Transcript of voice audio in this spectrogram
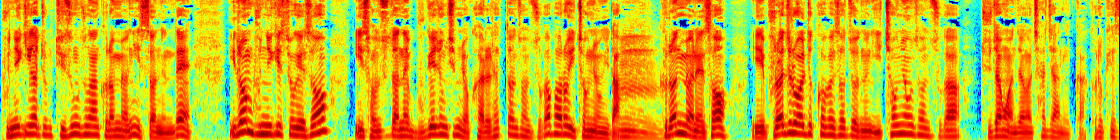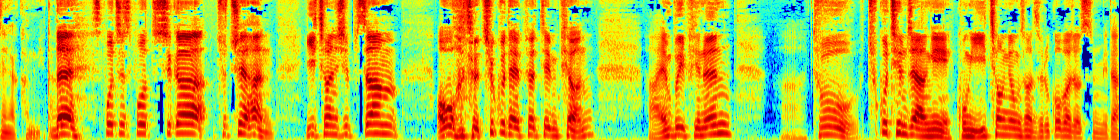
분위기가 좀 뒤숭숭한 그런 면이 있었는데 이런 분위기 속에서 이 선수단의 무게중심 역할을 했던 선수가 바로 이청용이다. 음. 그런 면에서 이 브라질 월드컵에서 저는 이청용 선수가 주장 완장을 차지 않을까 그렇게 생각합니다. 네, 스포츠 스포츠가 주최한 2013 어워드 축구 대표팀 편 아, MVP는 아, 두 축구 팀장이 공히 이청용 선수를 꼽아줬습니다.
